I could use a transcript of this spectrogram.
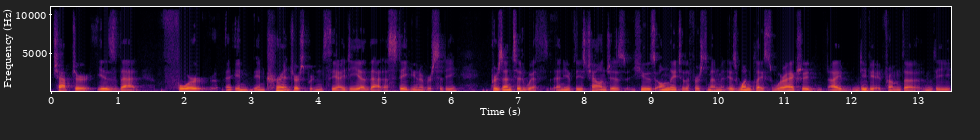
chapter is that for in, in current jurisprudence, the idea that a state university presented with any of these challenges hews only to the First Amendment is one place where I actually I deviate from the the,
